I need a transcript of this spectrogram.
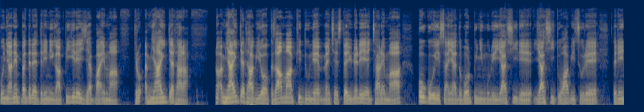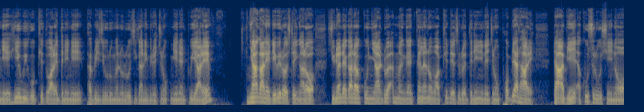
ကိုညာနဲ့ပတ်သက်တဲ့သတင်းတွေကပြီးခဲ့တဲ့ရက်ပိုင်းမှာကျွန်တော်အများကြီးတက်ထားတာနော်အများကြီးတက်ထားပြီးတော့ကစားမဖြစ်သူနဲ့ Manchester United ရဲ့ဂျားထဲမှာပုံကိုရေးဆိုင်ရာသဘောတူညီမှုတွေရရှိတယ်ရရှိသွားပြီဆိုတော့သတင်းတွေ here we go ဖြစ်သွားတဲ့သတင်းတွေ Fabrizio Romano တို့စီကနေပြီးတော့ကျွန်တော်အမြဲတမ်းတွေ့ရတယ် ညကလည်း David Rostein ကတော့ United ကတော့ကိုညာအတွက်အမှန်ကန်ကန်လန်းတော့မှာဖြစ်တယ်ဆိုတဲ့သတင်းတွေနဲ့ကျွန်တော်ဖော်ပြထားတယ်။ဒါအပြင်အခုဆိုလို့ရှိရင်တော့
